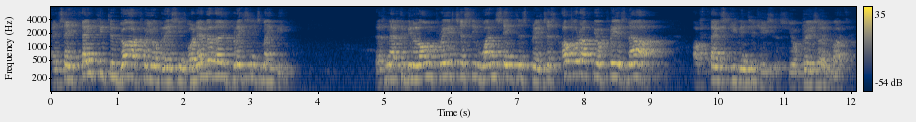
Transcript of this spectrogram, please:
and say thank you to God for your blessings, whatever those blessings may be. Doesn't have to be long prayers, just in one sentence prayers. Just offer up your prayers now of thanksgiving to Jesus. Your prayers are invited.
